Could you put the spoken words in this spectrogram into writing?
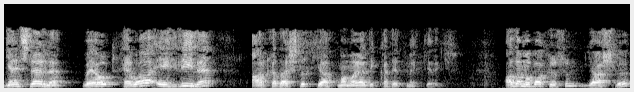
gençlerle veyahut heva ehliyle arkadaşlık yapmamaya dikkat etmek gerekir. Adama bakıyorsun yaşlı,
